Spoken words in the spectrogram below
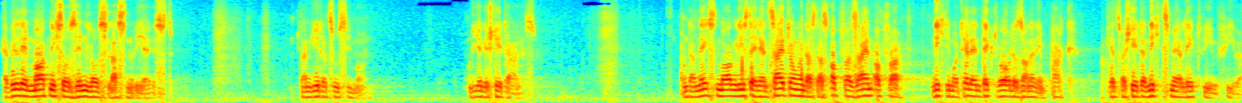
Er will den Mord nicht so sinnlos lassen, wie er ist. Dann geht er zu Simon. Und ihr gesteht er alles. Und am nächsten Morgen liest er in den Zeitungen, dass das Opfer, sein Opfer, nicht im Hotel entdeckt wurde, sondern im Park. Jetzt versteht er nichts mehr, lebt wie im Fieber.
